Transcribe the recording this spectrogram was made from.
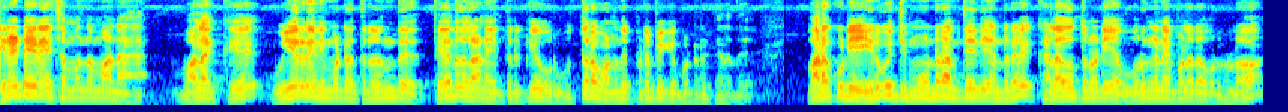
இரட்டை சம்பந்தமான வழக்கு உயர்நீதிமன்றத்திலிருந்து தேர்தல் ஆணையத்திற்கு ஒரு உத்தரவானது பிறப்பிக்கப்பட்டிருக்கிறது. வரக்கூடிய இருபத்தி மூன்றாம் தேதி அன்று கழகத்தினுடைய ஒருங்கிணைப்பாளர் அவர்களும்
